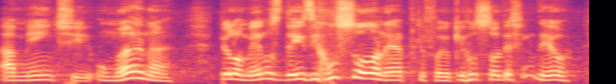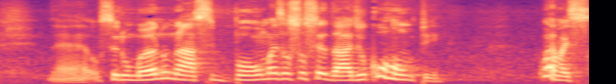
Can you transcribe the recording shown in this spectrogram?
a mente humana, pelo menos desde Rousseau, né? porque foi o que Rousseau defendeu. Né? O ser humano nasce bom, mas a sociedade o corrompe. Ué, mas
